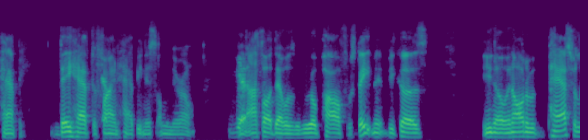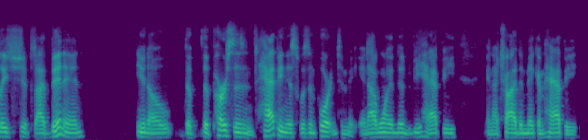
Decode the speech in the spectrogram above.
happy. They have to find happiness on their own. Yes. And I thought that was a real powerful statement because, you know, in all the past relationships I've been in, you know, the the person's happiness was important to me, and I wanted them to be happy, and I tried to make them happy,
